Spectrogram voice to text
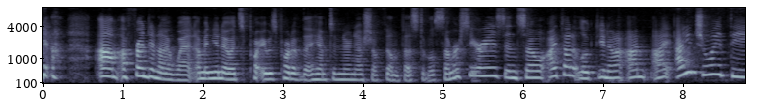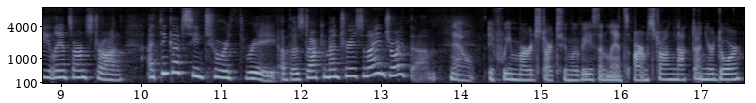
Um, a friend and I went. I mean, you know, it's part. It was part of the Hampton International Film Festival summer series, and so I thought it looked. You know, I'm, I I enjoyed the Lance Armstrong. I think I've seen two or three of those documentaries, and I enjoyed them. Now, if we merged our two movies and Lance Armstrong knocked on your door,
